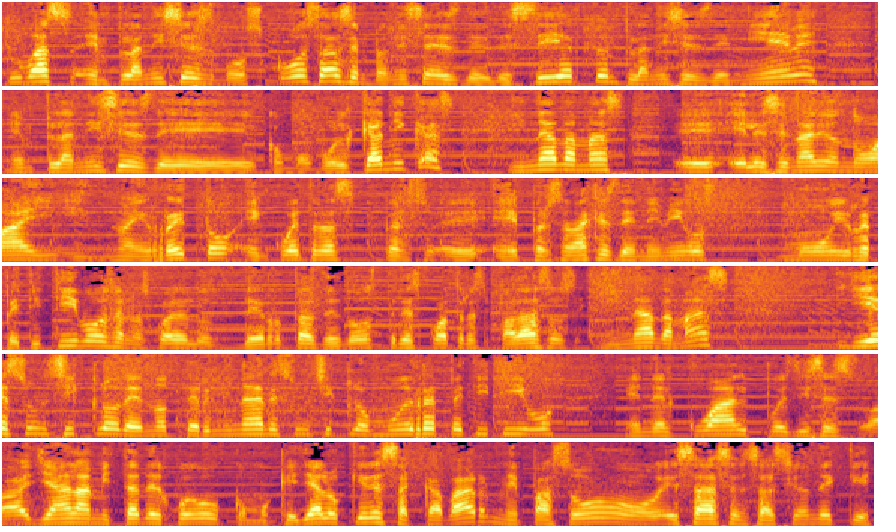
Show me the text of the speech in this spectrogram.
tú vas en planicies boscosas, en planicies de desierto, en planicies de nieve, en planicies de como volcánicas y nada más. Eh, el escenario no hay, no hay reto. Encuentras eh, eh, personajes de enemigos muy repetitivos en los cuales los derrotas de 2, 3, 4 espadazos y nada más. Y es un ciclo de no terminar, es un ciclo muy repetitivo en el cual pues dices, ah, ya a la mitad del juego como que ya lo quieres acabar, me pasó esa sensación de que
